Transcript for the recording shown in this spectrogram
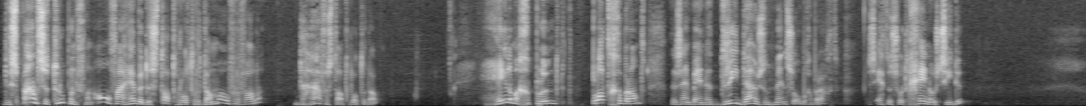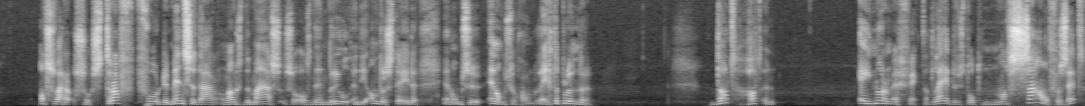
De Spaanse troepen van Alva hebben de stad Rotterdam overvallen. De havenstad Rotterdam. Helemaal geplunderd, platgebrand. Er zijn bijna 3000 mensen omgebracht. Dus echt een soort genocide. Als het ware een soort straf voor de mensen daar langs de Maas. Zoals Den Bril en die andere steden. En om ze, en om ze gewoon leeg te plunderen. Dat had een enorm effect. Dat leidde dus tot massaal verzet.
